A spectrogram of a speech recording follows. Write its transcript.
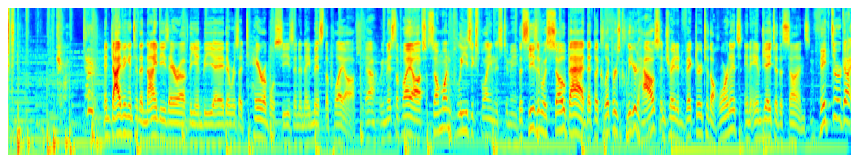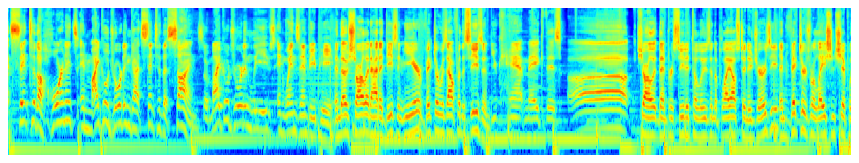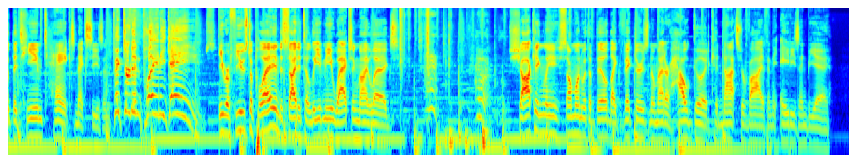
And diving into the 90s era of the NBA, there was a terrible season and they missed the playoffs. Yeah, we missed the playoffs. Someone please explain this to me. The season was so bad that the Clippers cleared house and traded Victor to the Hornets and MJ to the Suns. Victor got sent to the Hornets and Michael Jordan got sent to the Suns. So Michael Jordan leaves and wins MVP. And though Charlotte had a decent year, Victor was out for the season. You can't make this up. Charlotte then proceeded to lose in the playoffs to New Jersey, and Victor's relationship with the team tanked next season. Victor didn't play any games! He refused to play and decided to leave me waxing my legs. Shockingly, someone with a build like Victor's, no matter how good, could not survive in the 80s NBA.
